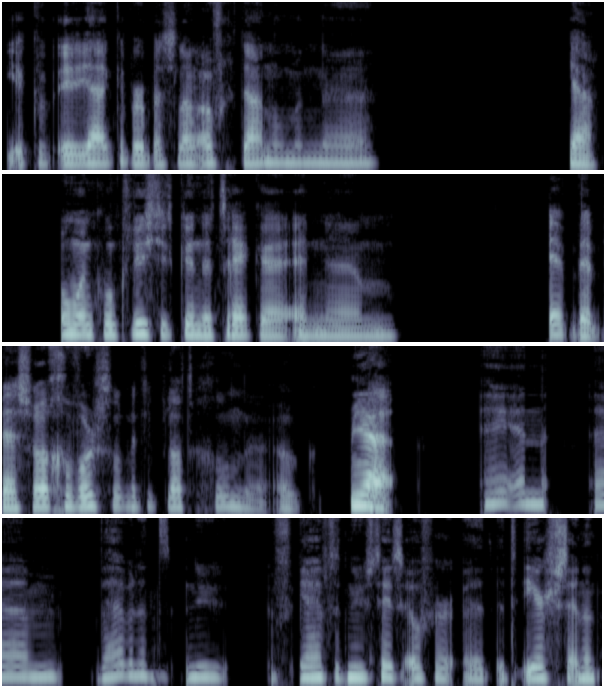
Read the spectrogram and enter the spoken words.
ik, ja, ik heb er best lang over gedaan om een, eh, om een conclusie te kunnen trekken. En ehm, ik ben best wel geworsteld met die plattegronden ook. Ja, Ja. Hey, en ehm, we hebben het nu jij hebt het nu steeds over het, het eerste en het,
